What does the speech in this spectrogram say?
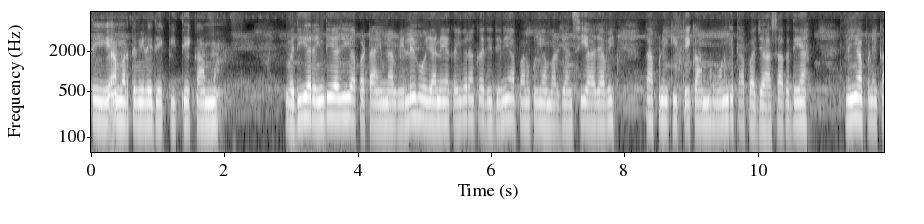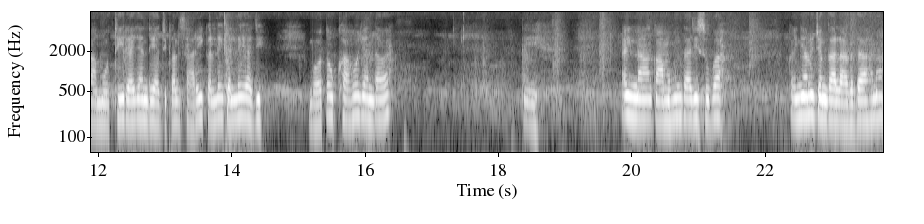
ਤੇ ਅੰਮ੍ਰਿਤ ਵੇਲੇ ਦੇ ਕੀਤੇ ਕੰਮ ਵਧੀਆ ਰਹਿੰਦੇ ਆ ਜੀ। ਆਪਾਂ ਟਾਈਮ ਨਾਲ ਵਿਹਲੇ ਹੋ ਜਾਂਦੇ ਆ। ਕਈ ਵਾਰਾਂ ਕਦੇ ਦਿਨੇ ਆਪਾਂ ਨੂੰ ਕੋਈ ਐਮਰਜੈਂਸੀ ਆ ਜਾਵੇ ਤਾਂ ਆਪਣੇ ਕੀਤੇ ਕੰਮ ਹੋਣਗੇ ਤਾਂ ਆਪਾਂ ਜਾ ਸਕਦੇ ਆ। ਨਹੀਂ, ਆਪਣੇ ਕੰਮ ਉੱਥੇ ਹੀ ਰਹਿ ਜਾਂਦੇ ਅੱਜ ਕੱਲ ਸਾਰੇ ਇਕੱਲੇ ਇਕੱਲੇ ਆ ਜੀ। ਬਹੁਤ ਔਖਾ ਹੋ ਜਾਂਦਾ ਵਾ। ਤੇ ਇੰਨਾ ਕੰਮ ਹੁੰਦਾ ਜੀ ਸਵੇਰ ਕਈਆਂ ਨੂੰ ਚੰਗਾ ਲੱਗਦਾ ਹਨਾ।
